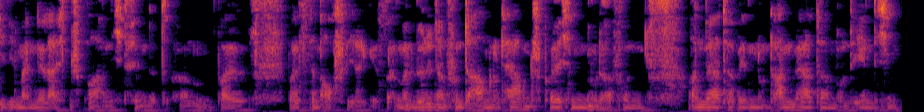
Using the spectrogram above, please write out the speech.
die, die man in der leichten Sprache nicht findet, ähm, weil es dann auch schwierig ist. Also man würde dann von Damen und Herren sprechen oder von Anwärterinnen und Anwärtern und ähnlichem.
